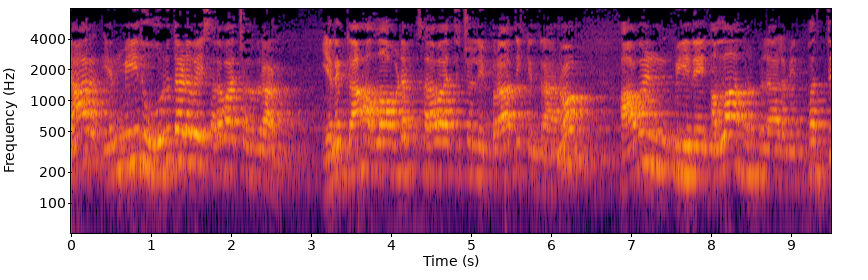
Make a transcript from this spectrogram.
யார் என் மீது ஒரு தடவை செலவாத் சொல்கிறானோ எனக்காக அல்லாஹ்விடம் செலவாத்து சொல்லி பிரார்த்திக்கின்றானோ அவன் மீது அல்லாஹ் ரபுல் ஆலமின் பத்து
